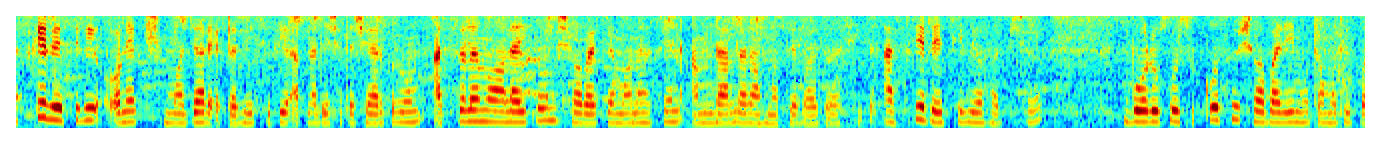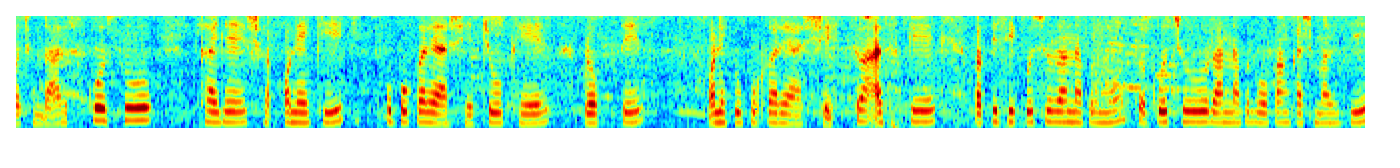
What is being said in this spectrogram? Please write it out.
আজকের রেসিপি অনেক মজার একটা রেসিপি আপনাদের সাথে শেয়ার করুন আসসালামু আলাইকুম, সবাই কেমন আছেন? আমরা আল্লাহ রহমতে ভালো আছি। তো আজকের রেসিপি হচ্ছে বড় কচু। কচু সবারই মোটামুটি পছন্দ। আর কচু খাইলে অনেকই উপকারে আসে। চোখের, রক্তের অনেক উপকারে আসে। তো আজকে ভাবতেছি কচু রান্না করব। তো কচু রান্না করব পাঙ্কাশ মাছ দিয়ে।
